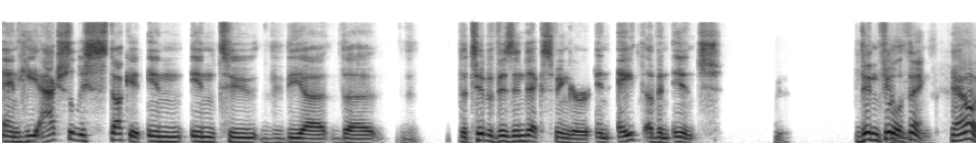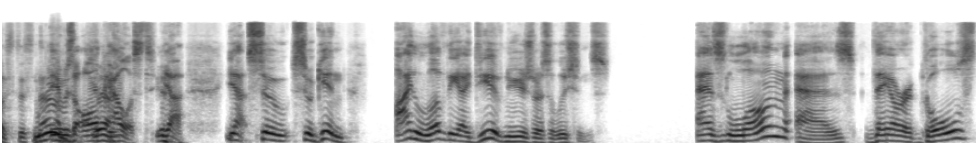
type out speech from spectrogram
and he actually stuck it in into the the uh, the the tip of his index finger an eighth of an inch. Didn't feel a thing. Calloused. It's numb. It was all Yeah. calloused. Yeah. Yeah. yeah. So so again, I love the idea of New Year's resolutions. As long as they are goals,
